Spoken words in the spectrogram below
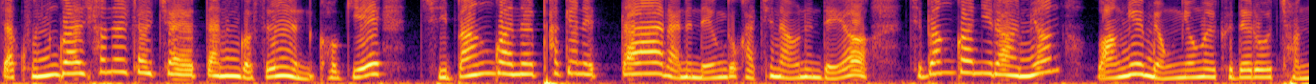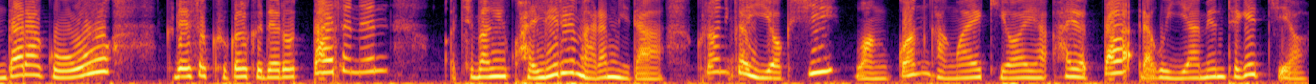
자, 군과 현을 설치하였다는 것은 거기에 지방관을 파견했다라는 내용도 같이 나오는데요. 지방관이라 하면 왕의 명령을 그대로 전달하고 그래서 그걸 그대로 따르는 지방의 관리를 말합니다. 그러니까 이 역시 왕권 강화에 기여하였다라고 이해하면 되겠지요.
